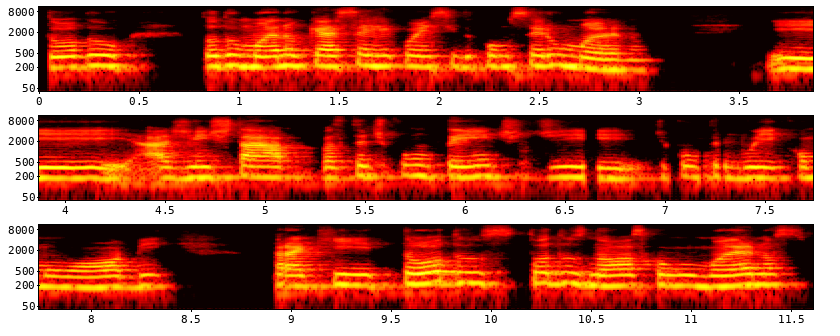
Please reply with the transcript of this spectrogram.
todo, todo humano quer ser reconhecido como ser humano. E a gente está bastante contente de, de contribuir como OB para que todos, todos nós, como humanos,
